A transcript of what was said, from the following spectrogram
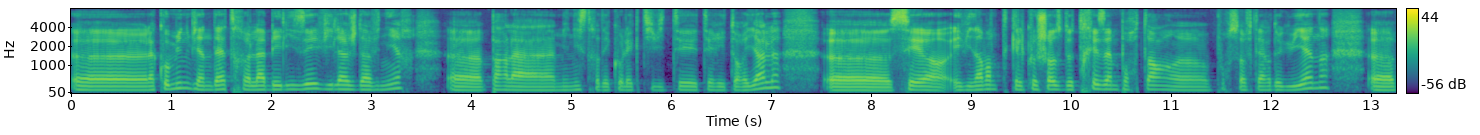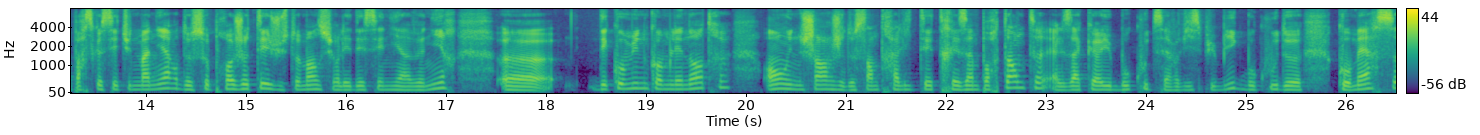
la commune vient d'être labellisée village d'avenir par la ministre des collectivités territoriales. c'est évidemment quelque chose de très important pour Sauveterre de Guyenne parce que c'est une manière de se projeter justement sur les décennies à venir, euh, des communes comme les nôtres ont une charge de centralité très importante. Elles accueillent beaucoup de services publics, beaucoup de commerces,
